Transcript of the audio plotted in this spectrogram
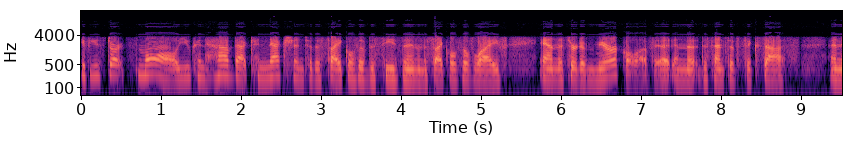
if you start small, you can have that connection to the cycles of the season and the cycles of life and the sort of miracle of it and the, the sense of success and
